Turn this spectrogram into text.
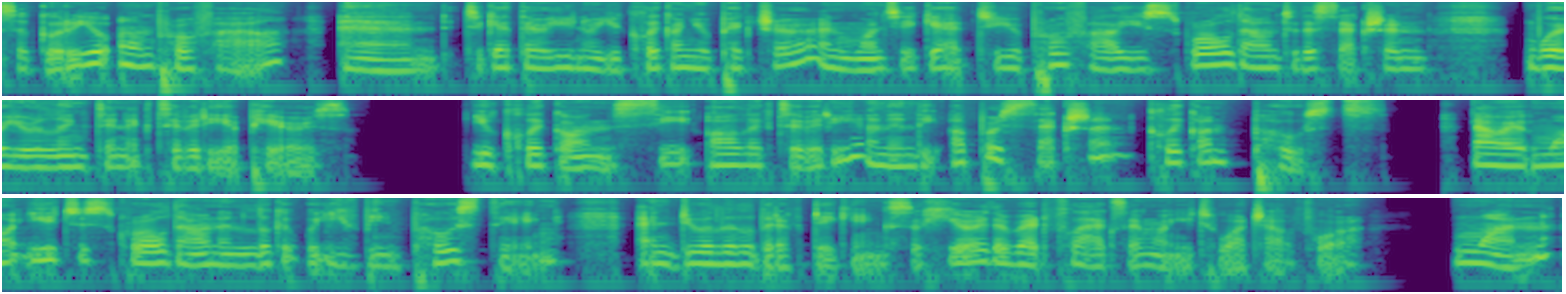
So, go to your own profile, and to get there, you know, you click on your picture. And once you get to your profile, you scroll down to the section where your LinkedIn activity appears. You click on See All Activity, and in the upper section, click on Posts. Now, I want you to scroll down and look at what you've been posting and do a little bit of digging. So, here are the red flags I want you to watch out for. One,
